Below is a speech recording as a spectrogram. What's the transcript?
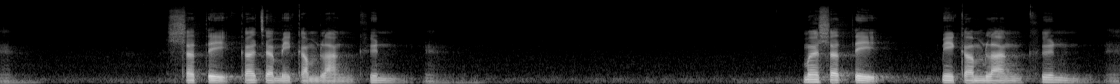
นะสติก็จะมีกำลังขึ้นนะ เมื่อสติมีกำลังขึ้นนะ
